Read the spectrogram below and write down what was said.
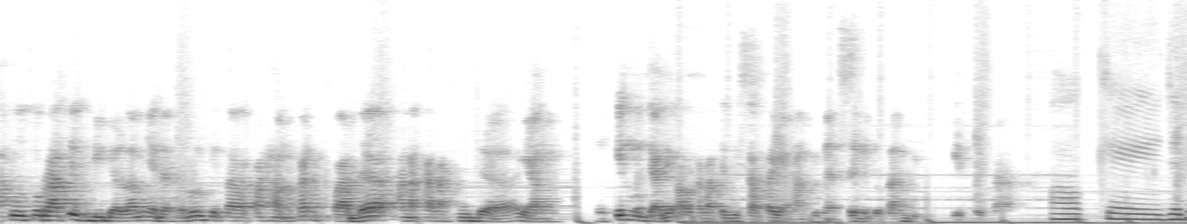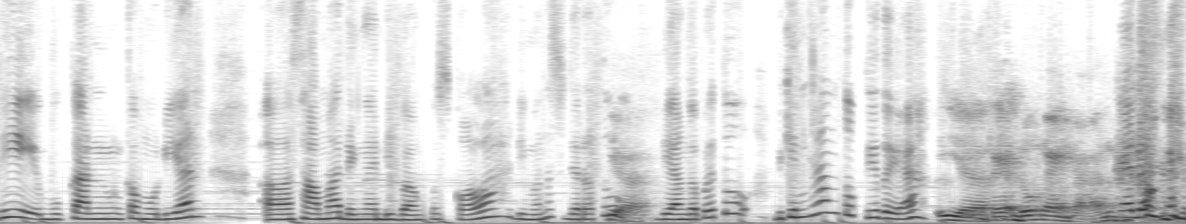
akulturatif di dalamnya dan perlu kita pahamkan kepada anak-anak muda yang mungkin mencari alternatif wisata yang anti mainstream itu tadi gitu kan. Oke, jadi bukan kemudian uh, sama dengan di bangku sekolah di mana sejarah tuh yeah. dianggapnya tuh bikin ngantuk gitu ya. Iya, kayak dongeng kan. kayak dongeng.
